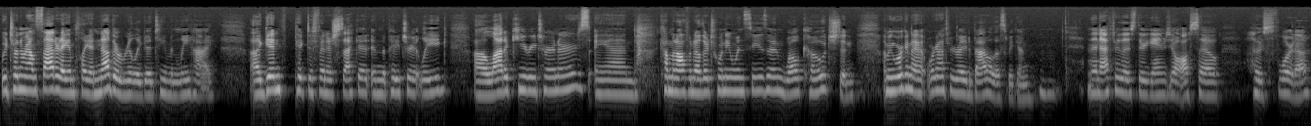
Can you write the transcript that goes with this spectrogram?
We turn around Saturday and play another really good team in Lehigh. Again, picked to finish second in the Patriot League. Uh, a lot of key returners and coming off another 20-win season, well coached, and I mean we're gonna we're gonna have to be ready to battle this weekend. Mm-hmm. And then after those three games, you'll also host Florida.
